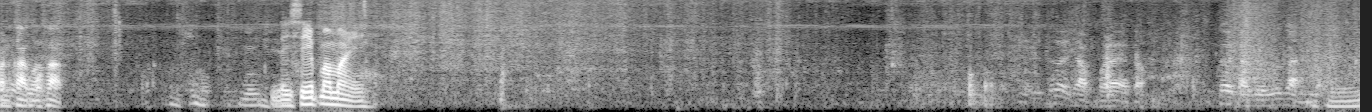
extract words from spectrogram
มันคักบ่คักได้เซฟมาใหม่ เธอจับอะไรก็เธอจับอยู่ด้วยกัน อืม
